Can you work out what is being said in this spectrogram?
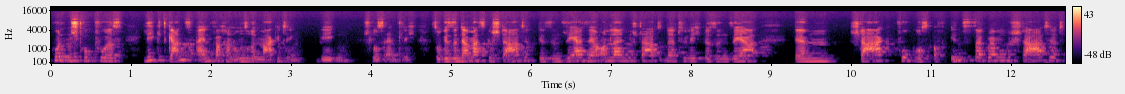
Kundenstruktur ist, liegt ganz einfach an unseren Marketingwegen schlussendlich. So, wir sind damals gestartet, wir sind sehr, sehr online gestartet natürlich, wir sind sehr ähm, stark Fokus auf Instagram gestartet,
